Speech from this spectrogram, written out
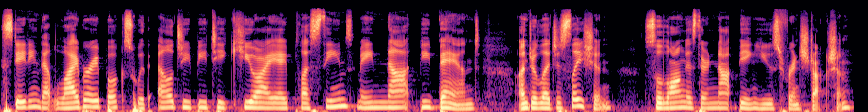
stating that library books with LGBTQIA plus themes may not be banned under legislation so long as they're not being used for instruction.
